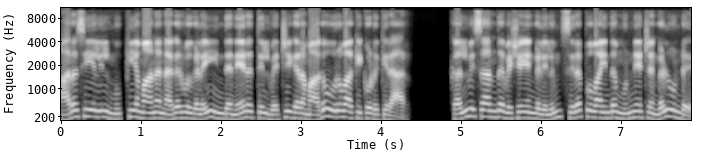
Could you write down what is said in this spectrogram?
அரசியலில் முக்கியமான நகர்வுகளை இந்த நேரத்தில் வெற்றிகரமாக உருவாக்கிக் கொடுக்கிறார். கல்வி சார்ந்த விஷயங்களிலும் சிறப்பு வாய்ந்த முன்னேற்றங்கள் உண்டு.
